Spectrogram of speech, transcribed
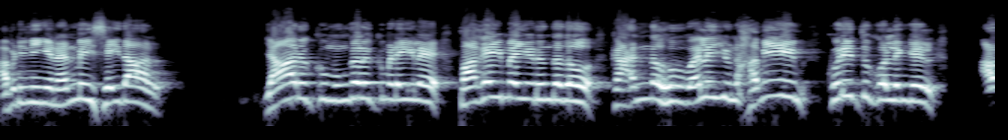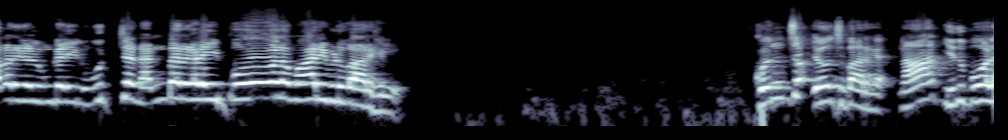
அப்படி நீங்க நன்மை செய்தால் யாருக்கும் உங்களுக்கும் இடையிலே பகைமை இருந்ததோ கண்ணஹு வலியுன் ஹமீம் குறித்து கொள்ளுங்கள். அவர்கள் உங்களின் உற்ற நண்பர்களை போல மாறிவிடுவார்கள். கொஞ்சம் யோசிச்சு பாருங்க. நான் இது போல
